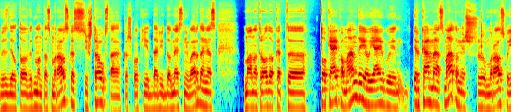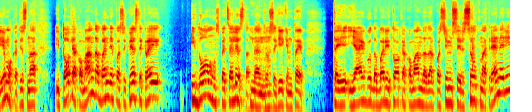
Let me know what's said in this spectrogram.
vis dėlto Vidmantas Murauskas ištrauks tą kažkokį dar įdomesnį vardą, nes man atrodo, kad tokiai komandai, jau jeigu ir ką mes matom iš Murausko įmo, kad jis, na, į tokią komandą bandė pasikviesti tikrai įdomų specialistą, bent jau mhm. sakykim taip. Tai jeigu dabar į tokią komandą dar pasimsi ir silpną trenerį,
